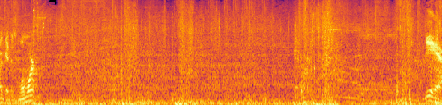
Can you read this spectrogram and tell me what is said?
Okay, just one more. Yeah!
